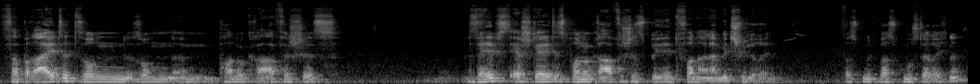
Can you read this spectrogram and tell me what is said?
verbreitet so ein, so ein ähm, pornografisches, selbst erstelltes pornografisches Bild von einer Mitschülerin. Was, mit was muss der rechnen?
